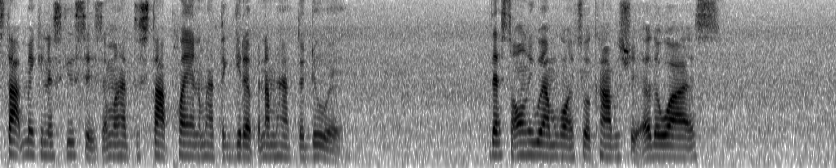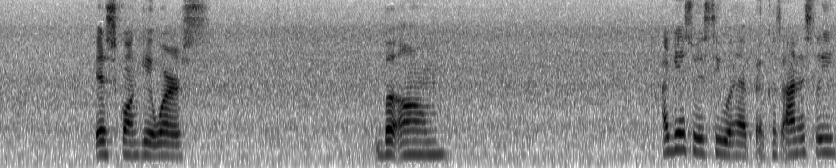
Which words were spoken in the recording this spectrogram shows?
stop making excuses. I'm gonna have to stop playing. I'm gonna have to get up and i'm gonna have to do it. That's the only way i'm going to accomplish it. Otherwise it's gonna get worse. But um I guess we'll see what happens cuz honestly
